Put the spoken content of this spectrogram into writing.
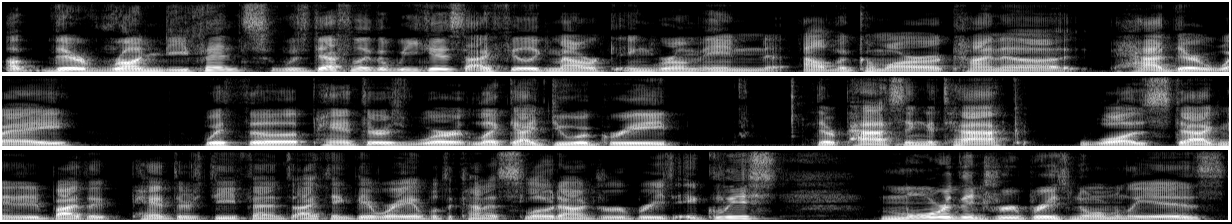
uh, their run defense was definitely the weakest. I feel like Mark Ingram and Alvin Kamara kind of had their way with the Panthers. Where like I do agree, their passing attack was stagnated by the Panthers defense. I think they were able to kind of slow down Drew Brees at least more than Drew Brees normally is.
